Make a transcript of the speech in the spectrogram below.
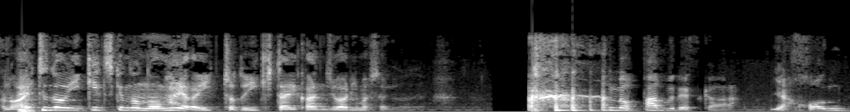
あの、あいつの行きつけの飲み屋がいちょっと行きたい感じはありましたけどね。あのパブですか？いや、本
